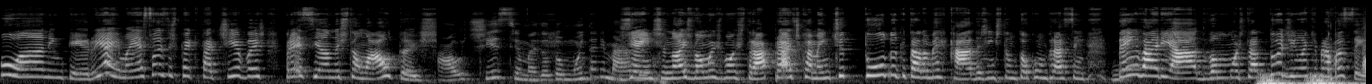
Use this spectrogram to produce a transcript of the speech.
o ano inteiro. E aí, mãe, as suas expectativas para esse ano estão altas? Altíssimas. Eu tô muito animada. Gente, nós vamos mostrar praticamente tudo que tá no mercado. A gente tentou comprar assim bem variado. Vamos mostrar tudinho aqui para vocês.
